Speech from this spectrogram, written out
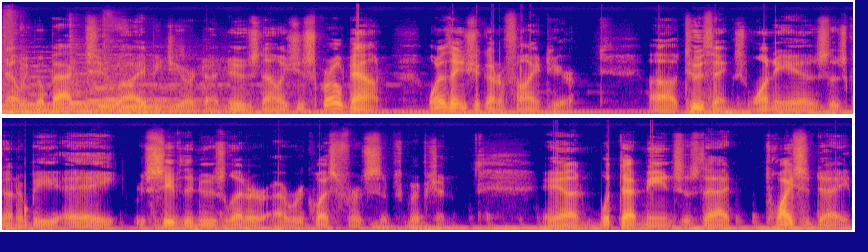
now we go back to uh, ibgr.news. Now, as you scroll down, one of the things you're going to find here. Uh, two things. One is there's going to be a receive the newsletter a request for a subscription, and what that means is that twice a day,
